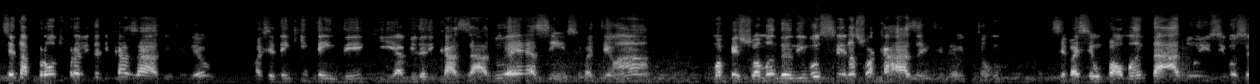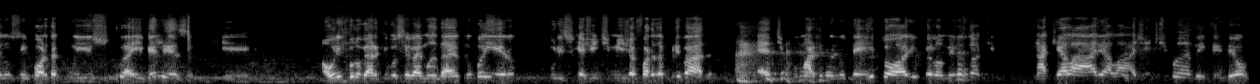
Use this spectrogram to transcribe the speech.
você está pronto para a vida de casado, entendeu? Mas você tem que entender que a vida de casado é assim, você vai ter uma uma pessoa mandando em você na sua casa, entendeu? Então, você vai ser um pau mandado e se você não se importa com isso, aí beleza, porque O único lugar que você vai mandar é no banheiro, por isso que a gente mija fora da privada. É tipo marcando o território, pelo menos naquela área lá a gente manda, entendeu?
